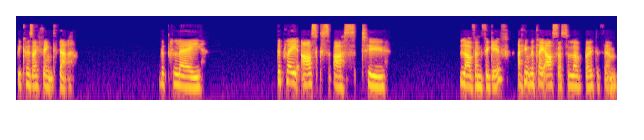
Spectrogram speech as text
because I think that the play the play asks us to love and forgive. I think the play asks us to love both of them,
